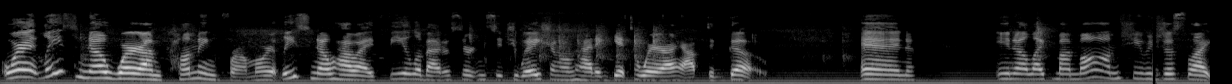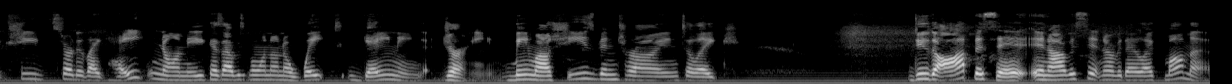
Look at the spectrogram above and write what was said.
Or at least know where I'm coming from, or at least know how I feel about a certain situation on how to get to where I have to go. And, you know, like my mom, she was just like, she started like hating on me because I was going on a weight gaining journey. Meanwhile, she's been trying to like do the opposite. And I was sitting over there like, Mama,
